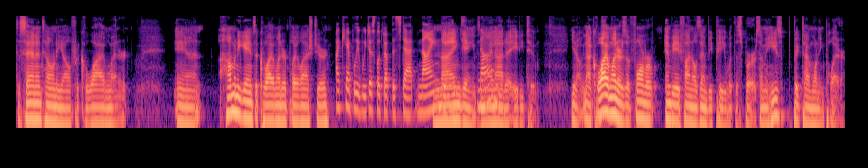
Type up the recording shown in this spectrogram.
to San Antonio for Kawhi Leonard. And how many games did Kawhi Leonard play last year? I can't believe we just looked up the stat. Nine, Nine games. games, nine. out of 82. You know, now Kawhi Leonard is a former NBA Finals MVP with the Spurs. I mean, he's a big time winning player.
